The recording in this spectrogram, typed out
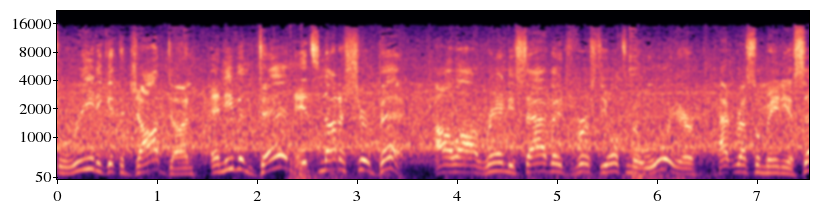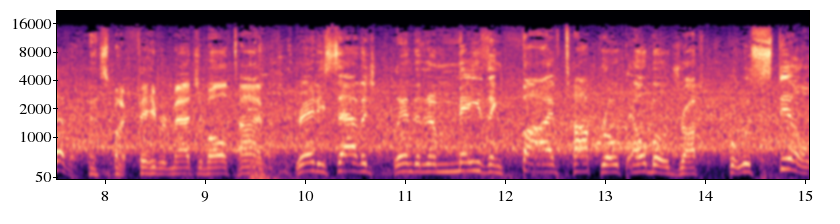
three to get the job done, and even then, it's not a sure bet. A la Randy Savage versus The Ultimate Warrior at WrestleMania 7. That's my favorite match of all time. Randy Savage landed an amazing five top rope elbow drops, but was still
